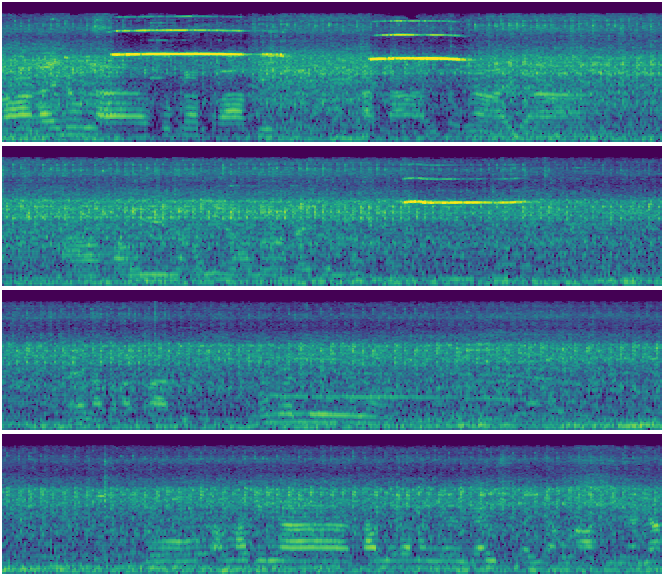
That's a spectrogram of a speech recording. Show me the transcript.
Mga kaidol, ah, sobrang traffic. At ah, ito nga ay ah, ah, pauwi na kami na mga kaidol. Ayan, napaka-traffic. Ano yung ano? So, ang ating ah, cameraman ngayon guys ay ang ating anak.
